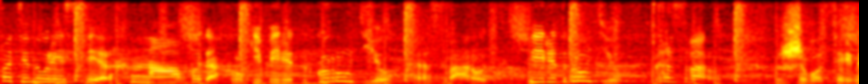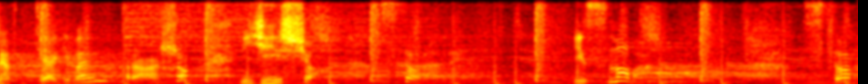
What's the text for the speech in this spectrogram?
Потянулись вверх. На выдох. Руки перед грудью. Разворот. Перед грудью. Разворот. Живот все время втягиваем. Хорошо. Еще. Стороны. И снова. Стороны.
